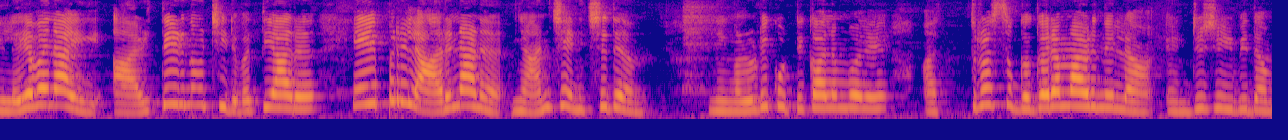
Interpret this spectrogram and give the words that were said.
ഇളയവനായി ആയിരത്തി എഴുന്നൂറ്റി ഇരുപത്തിയാറ് ഏപ്രിൽ ആറിനാണ് ഞാൻ ജനിച്ചത്. നിങ്ങളുടെ കുട്ടിക്കാലം പോലെ അത്ര സുഖകരമായിരുന്നില്ല എന്റെ ജീവിതം.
